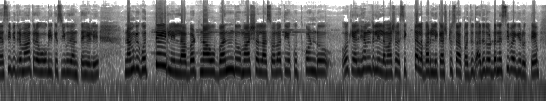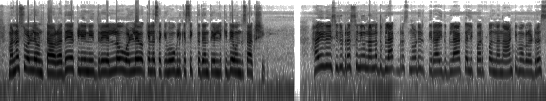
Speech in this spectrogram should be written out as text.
ನಸೀಬ್ ಇದ್ರೆ ಮಾತ್ರ ಹೋಗ್ಲಿಕ್ಕೆ ಸಿಗುದು ಅಂತ ಹೇಳಿ. ನಮಗೆ ಗೊತ್ತೇ ಇರಲಿಲ್ಲ ಬಟ್ ನಾವು ಬಂದು ಮಾಷಲ್ಲ ಸೊಲತಿಗೆ ಕುತ್ಕೊಂಡು ಓಕೆ ಅಲ್ಹಮ್ದುಲಿಲ್ಲ ಮಾಷಲ್ಲ ಸಿಕ್ತಲ್ಲ ಬರ್ಲಿಕ್ಕೆ ಅಷ್ಟು ಸಾಕು. ಅದು ಅದು ದೊಡ್ಡ ನಸೀಬಾಗಿರುತ್ತೆ ಮನಸ್ಸು ಒಳ್ಳೆ ಉಂಟು ಅದೇ ಕ್ಲೀನ್ ಇದ್ರೆ ಎಲ್ಲವೂ ಒಳ್ಳೆ ಕೆಲಸಕ್ಕೆ ಹೋಗ್ಲಿಕ್ಕೆ ಸಿಗ್ತದೆ ಅಂತ ಹೇಳಲಿಕ್ಕೆ ಇದೇ ಒಂದು ಸಾಕ್ಷಿ. ಹಾಗೆ ಗೈಸ್ ಇದು ಡ್ರೆಸ್ ನೀವು ನನ್ನದು ಬ್ಲ್ಯಾಕ್ ಡ್ರೆಸ್ ನೋಡಿರ್ತೀರಾ? ಇದು ಬ್ಲಾಕ್ ಅಲ್ಲಿ ಪರ್ಪಲ್ ನನ್ನ ಆಂಟಿ ಮಗಳ ಡ್ರೆಸ್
